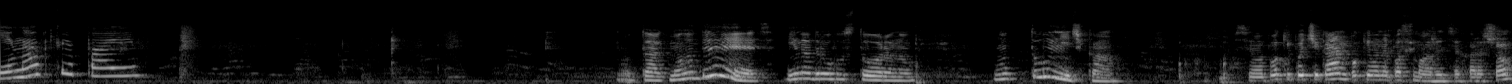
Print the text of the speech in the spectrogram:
І насипаємо. Отак, молодець. І на другу сторону. От умнічка. Все, поки почекаємо, поки вони посмажаться, хорошо?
